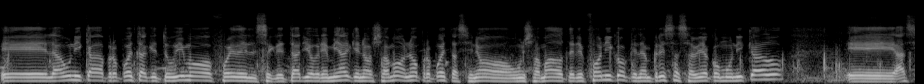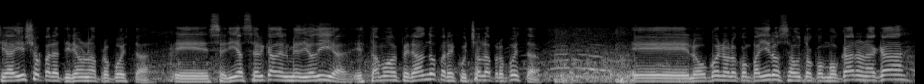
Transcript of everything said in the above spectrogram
eh, la única propuesta que tuvimos fue del secretario gremial que nos llamó, no propuesta, sino un llamado telefónico que la empresa se había comunicado eh, hacia ello para tirar una propuesta. sería cerca del mediodía, estamos esperando para escuchar la propuesta. bueno, los compañeros se autoconvocaron acá,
